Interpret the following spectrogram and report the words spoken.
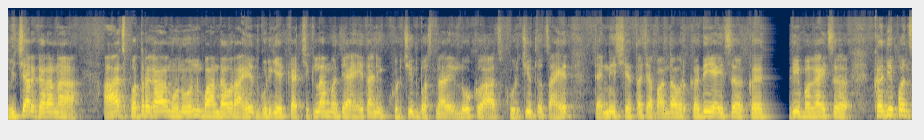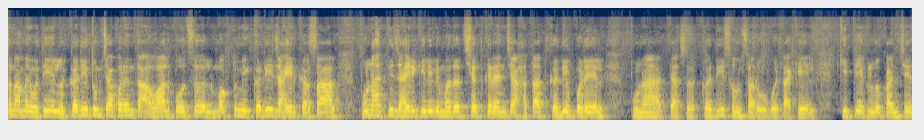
विचार करा ना. आज पत्रकार म्हणून बांधावर आहेत गुडघे इतका चिखलामध्ये आहेत आणि खुर्चीत बसणारे लोक आज खुर्चीतच आहेत. त्यांनी शेताच्या बांधावर कधी यायचं कधी बघायचं कधी पंचनामे होतील कधी तुमच्यापर्यंत अहवाल पोहोचल मग तुम्ही कधी जाहीर करसाल? पुन्हा ती जाहीर केलेली मदत शेतकऱ्यांच्या हातात कधी पडेल? पुन्हा त्याचं कधी संसार उभं टाकेल? कित्येक लोकांचे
